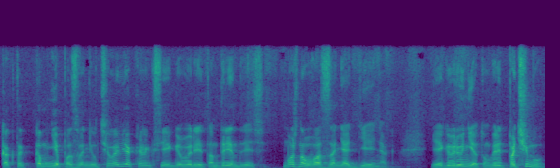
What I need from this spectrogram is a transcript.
как-то ко мне позвонил человек, Алексей, говорит, Андрей Андреевич, можно у вас занять денег? Я говорю, нет. Он говорит, почему?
